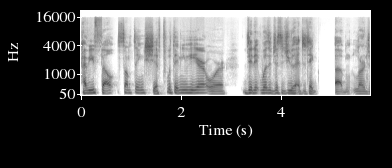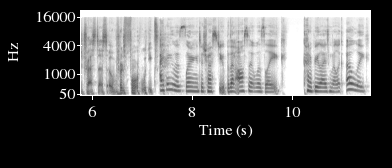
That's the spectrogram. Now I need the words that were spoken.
Have you felt something shift within you here or did it was it just that you had to take um, learn to trust us over four weeks? I think it was learning to trust you, but then also it was like kind of realizing that like oh like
